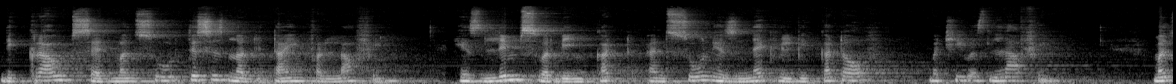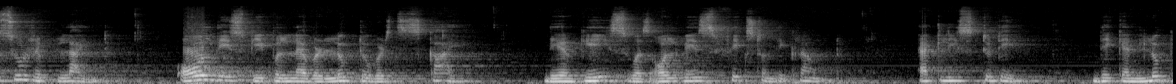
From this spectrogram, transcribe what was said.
The crowd said, Mansur, this is not the time for laughing. His limbs were being cut, and soon his neck will be cut off, but he was laughing. Mansur replied, All these people never looked towards the sky. Their gaze was always fixed on the ground. At least today, they can look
